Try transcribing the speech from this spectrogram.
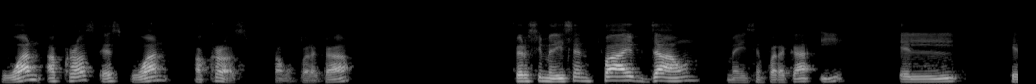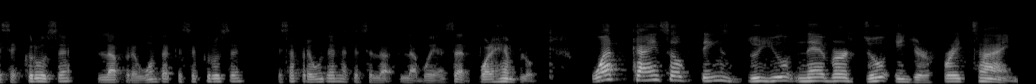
one across es one across. Vamos para acá. Pero si me dicen five down, me dicen para acá. Y el que se cruce, la pregunta que se cruce, esa pregunta es la que se la, voy a hacer. Por ejemplo, what kinds of things do you never do in your free time?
